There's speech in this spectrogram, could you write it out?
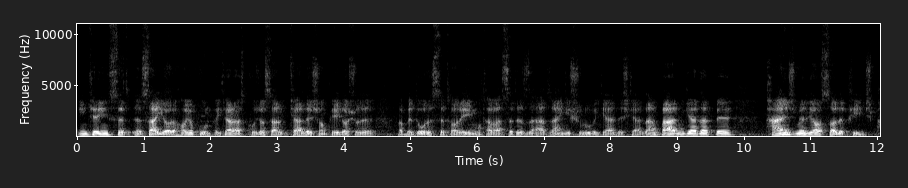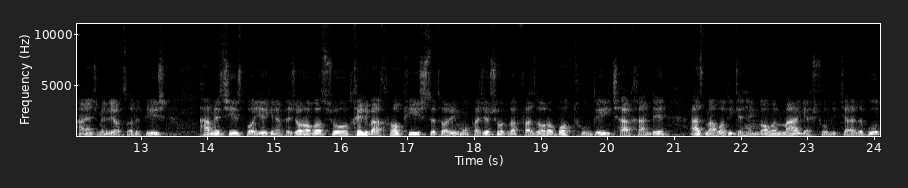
اینکه این سیاره های قولپیکر از کجا سر کلهشان پیدا شده و به دور ستاره متوسط زرد رنگی شروع به گردش کردن برمیگردد به 5 میلیارد سال پیش. 5 میلیارد سال پیش همه چیز با یک انفجار آغاز شد. خیلی وقتها پیش ستاره منفجر شد و فضا را با تودهی چرخنده از موادی که هنگام مرگش تولید کرده بود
